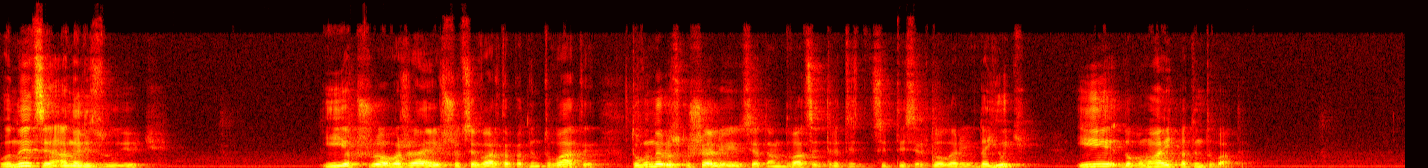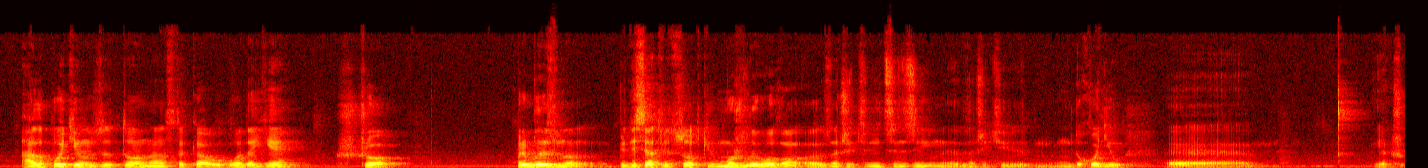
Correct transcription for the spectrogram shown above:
Вони це аналізують. І якщо вважають, що це варто патентувати, то вони розкошелюються там 20-30 тисяч доларів дають і допомагають патентувати. Але потім зато у нас така угода є, що приблизно 50% можливого е, значить, ліцензійне, значить, доходів е, якщо,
